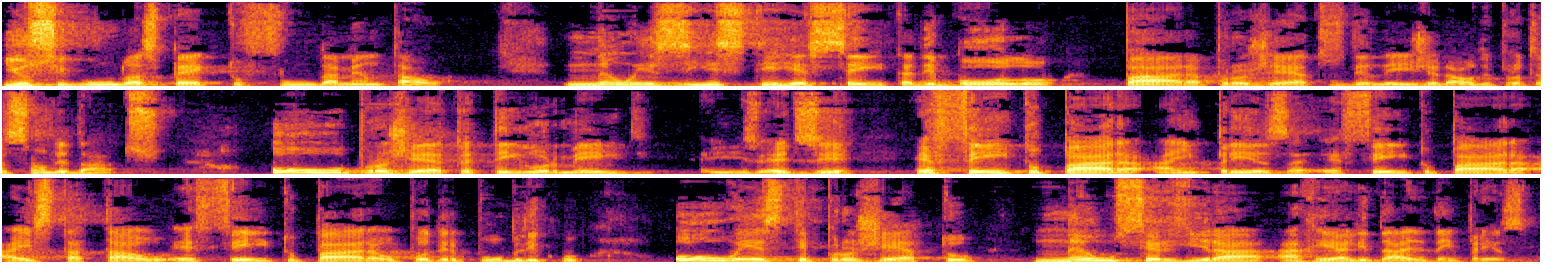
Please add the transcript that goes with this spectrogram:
E o segundo aspecto fundamental: não existe receita de bolo para projetos de Lei Geral de Proteção de Dados. Ou o projeto é tailor-made, é dizer, é feito para a empresa, é feito para a estatal, é feito para o poder público, ou este projeto não servirá à realidade da empresa.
